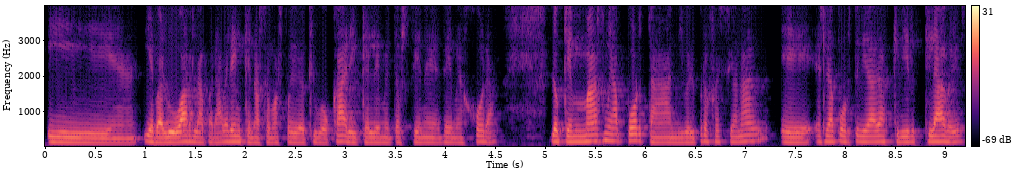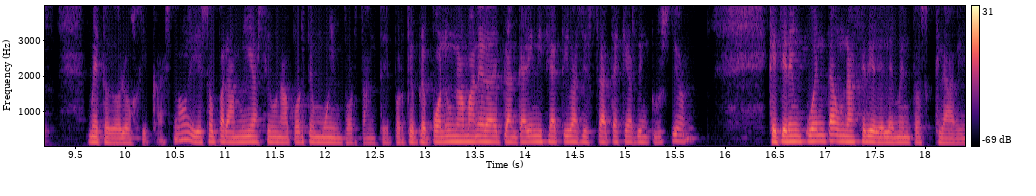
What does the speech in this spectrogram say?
y, evaluarla para ver en qué nos hemos podido equivocar y qué elementos tiene de mejora. Lo que más me aporta a nivel profesional eh, es la oportunidad de adquirir claves metodológicas y eso para mí ha sido un aporte muy importante porque propone una manera de plantear iniciativas y estrategias de inclusión que tiene en cuenta una serie de elementos clave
